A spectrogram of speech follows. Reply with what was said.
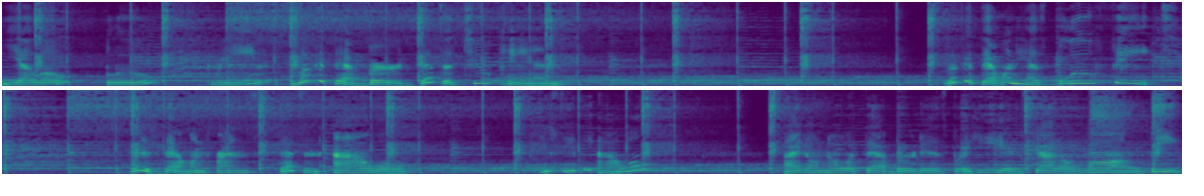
Yellow, blue, green. Look at that bird. That's a toucan. Look at that one has blue feet. What is that one, friends? That's an owl. You see the owl? I don't know what that bird is, but he has got a long beak.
